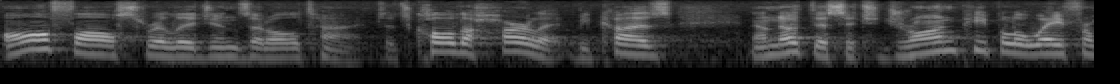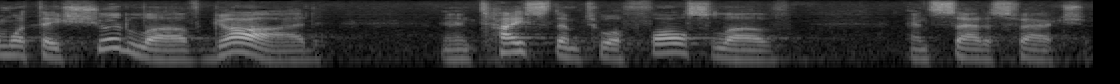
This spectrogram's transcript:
all false religions at all times. It's called a harlot because, now note this, it's drawn people away from what they should love, God, and enticed them to a false love and satisfaction.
